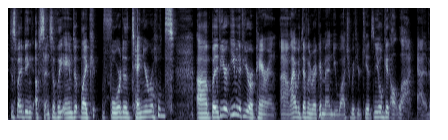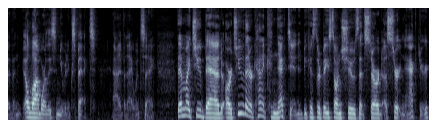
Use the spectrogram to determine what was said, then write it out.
despite being ostensibly aimed at like four to ten year olds. Uh, but if you're even if you're a parent, um, I would definitely recommend you watch it with your kids, and you'll get a lot out of it, and a lot more at least than you would expect out of it. I would say. Then my two bad are two that are kind of connected because they're based on shows that starred a certain actor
